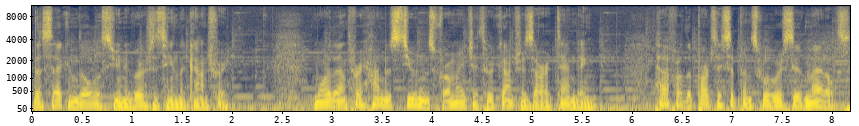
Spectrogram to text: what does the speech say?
the second oldest university in the country. More than 300 students from 83 countries are attending. Half of the participants will receive medals,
